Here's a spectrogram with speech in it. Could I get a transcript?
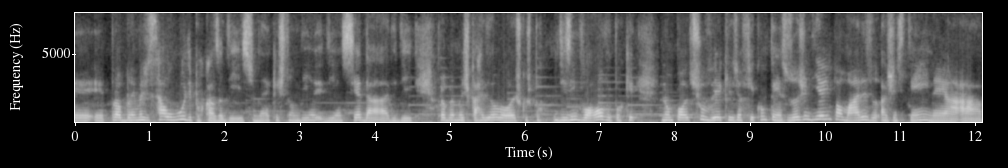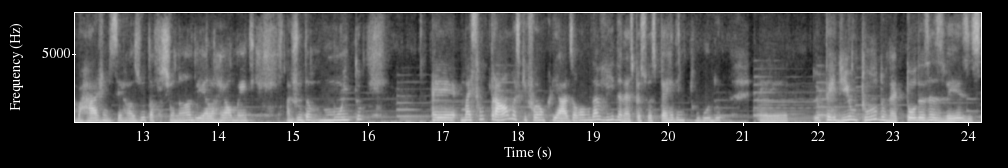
é, é, problemas de saúde por causa disso, né? Questão de, de ansiedade, de problemas cardiológicos, por, desenvolve porque não pode chover, que eles já ficam tensos. Hoje em dia em Palmares a gente tem, né, a, a barragem de Cerro Azul está funcionando e ela realmente ajuda muito é, mas são traumas que foram criados ao longo da vida, né? As pessoas perdem tudo, é, perdiam tudo, né? Todas as vezes.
